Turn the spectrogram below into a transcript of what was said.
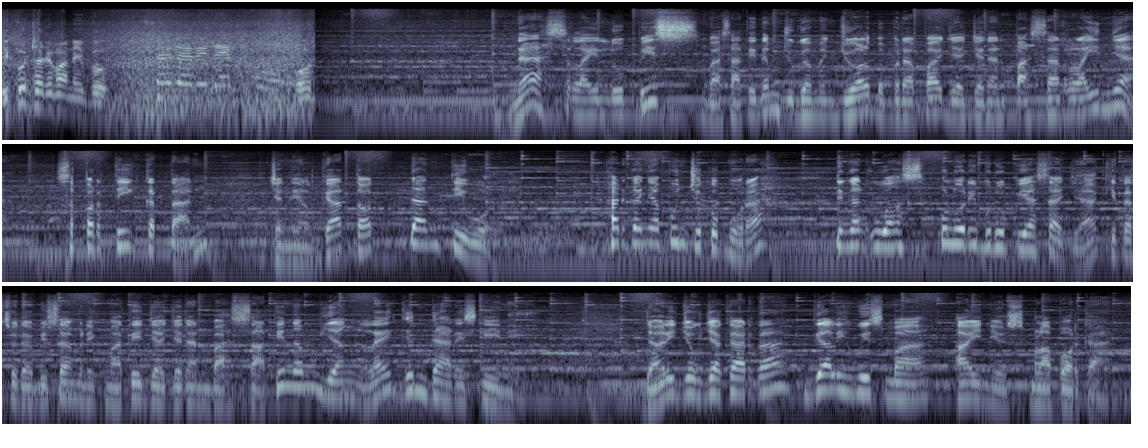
Ibu dari mana Ibu? saya dari Depok. Nah, selain lupis, Mbak Satinem juga menjual beberapa jajanan pasar lainnya, seperti ketan, cenil gatot, dan tiwul. Harganya pun cukup murah, dengan uang Rp10.000 saja kita sudah bisa menikmati jajanan Mbah Satinem yang legendaris ini. Dari Yogyakarta, Galih Wisma, iNews melaporkan.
